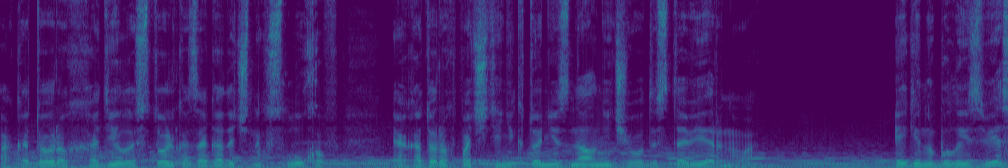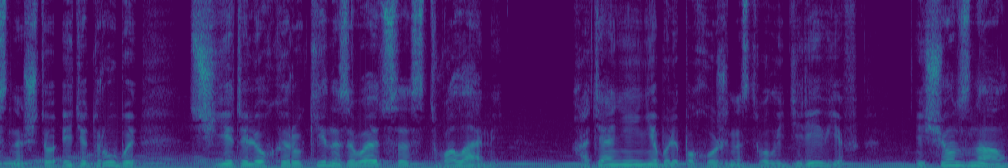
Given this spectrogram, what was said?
о которых ходило столько загадочных слухов и о которых почти никто не знал ничего достоверного – Эгину было известно, что эти трубы с чьей-то легкой руки называются стволами. Хотя они и не были похожи на стволы деревьев, еще он знал,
